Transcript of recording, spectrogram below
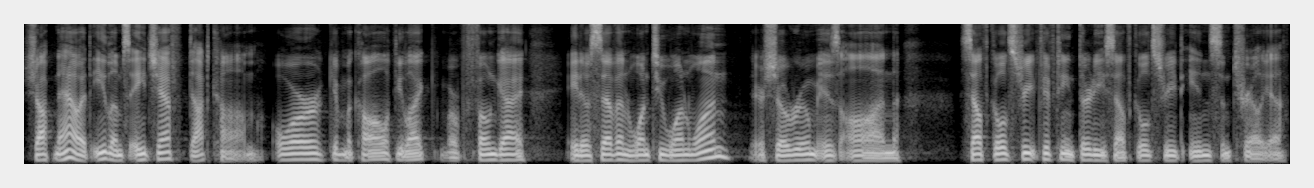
Shop now at elamshf.com or give them a call if you like. More of a phone guy, 807 1211. Their showroom is on South Gold Street, 1530 South Gold Street in Centralia.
